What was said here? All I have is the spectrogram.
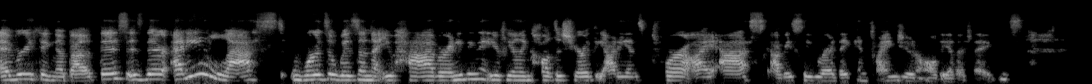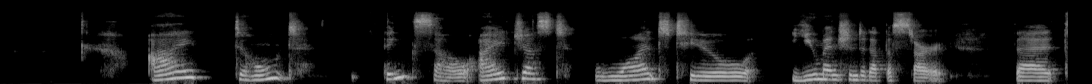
everything about this. Is there any last words of wisdom that you have or anything that you're feeling called to share with the audience before I ask obviously where they can find you and all the other things? I don't think so. I just want to you mentioned it at the start that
